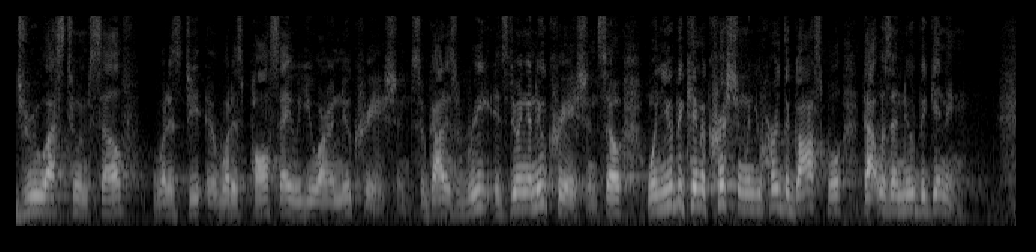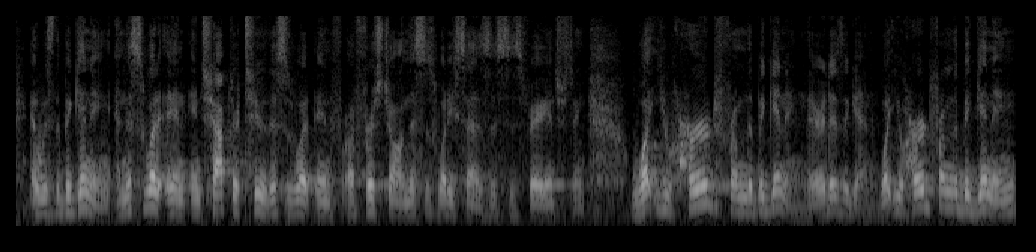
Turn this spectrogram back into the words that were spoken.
drew us to himself, what, is G- what does Paul say? You are a new creation. So God is, re- is doing a new creation. So when you became a Christian, when you heard the gospel, that was a new beginning. It was the beginning. And this is what, in, in chapter 2, this is what, in uh, 1 John, this is what he says. This is very interesting. What you heard from the beginning, there it is again. What you heard from the beginning,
